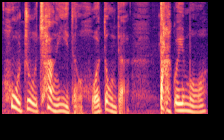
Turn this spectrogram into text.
互助倡议等活动的大规模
